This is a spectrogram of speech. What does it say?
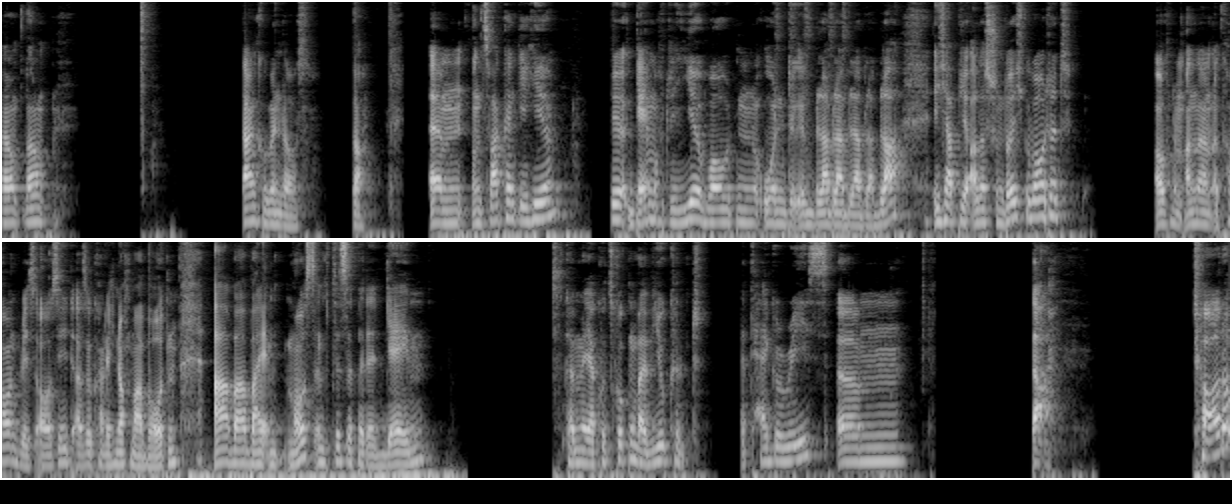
warum, warum, danke Windows, so, ähm, und zwar könnt ihr hier für Game of the Year voten und bla bla bla bla bla. Ich habe hier alles schon durchgevotet. Auf einem anderen Account, wie es aussieht. Also kann ich nochmal voten. Aber bei Most Anticipated Game können wir ja kurz gucken bei View Categories. Ähm, da. Tada!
